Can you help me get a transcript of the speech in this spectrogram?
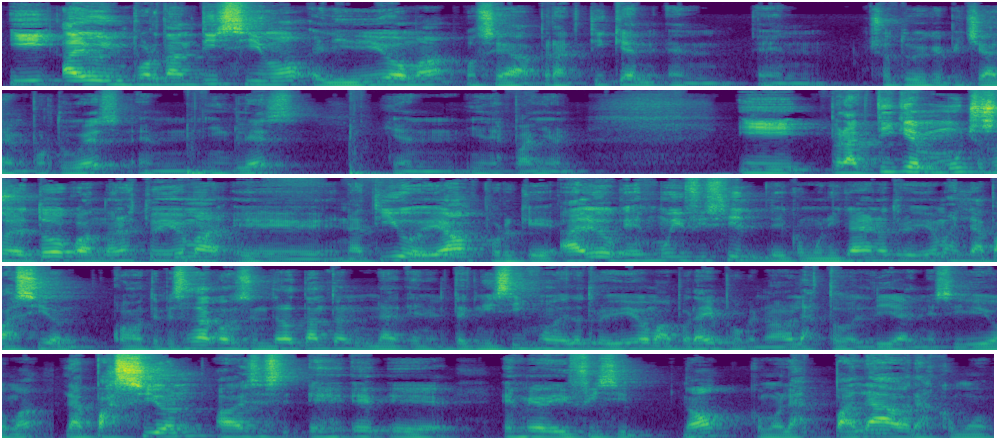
Y algo importantísimo, el idioma, o sea, practiquen en, en yo tuve que pitchar en portugués, en inglés y en, y en español. Y practiquen mucho, sobre todo cuando no es tu idioma eh, nativo, digamos, porque algo que es muy difícil de comunicar en otro idioma es la pasión. Cuando te empezás a concentrar tanto en, el tecnicismo del otro idioma por ahí, porque no hablas todo el día en ese idioma, la pasión a veces es, es, medio difícil, ¿no? Como las palabras, como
